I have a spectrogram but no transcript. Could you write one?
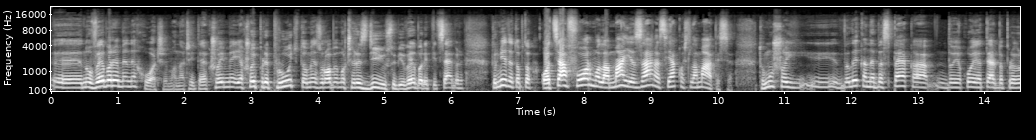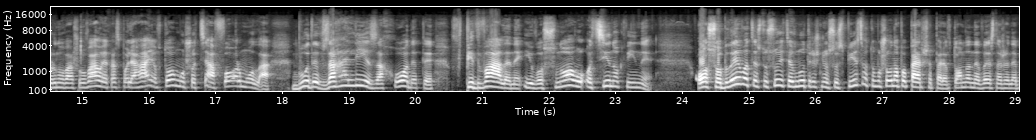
е, ну, вибори ми не хочемо. Значить, якщо й ми, якщо й припруть, то ми зробимо через дію собі вибори під себе. То, розумієте, тобто, оця формула має зараз якось ламатися. Тому що велика небезпека, до якої я теж би приверну вашу увагу, якраз полягає в тому, що ця формула буде взагалі заходити в підвалини і в основу оцінок війни. Особливо це стосується внутрішнього суспільства, тому що воно, по-перше, перевтомлене, виснажене,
